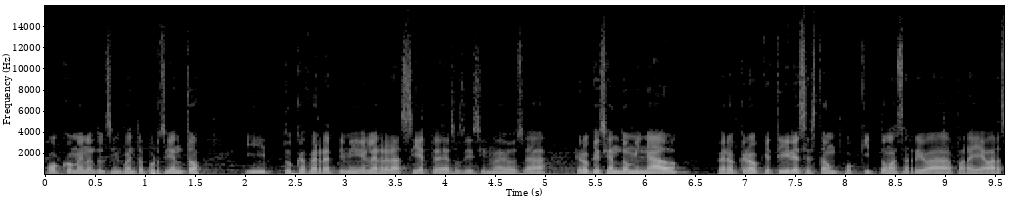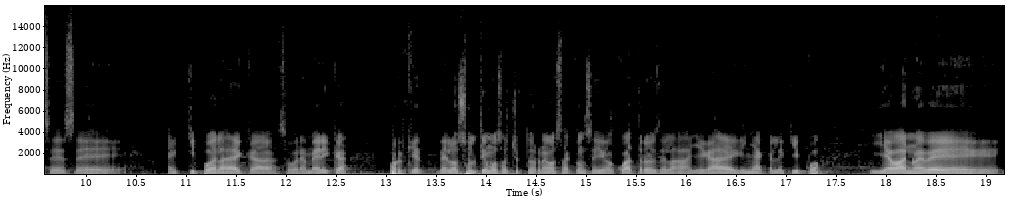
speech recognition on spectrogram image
poco menos del 50%, y Tuca Ferretti y Miguel Herrera 7 de esos 19, o sea, creo que sí han dominado, pero creo que Tigres está un poquito más arriba para llevarse ese equipo de la década sobre América, porque de los últimos 8 torneos ha conseguido 4 desde la llegada de Guiñac al equipo, y lleva nueve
